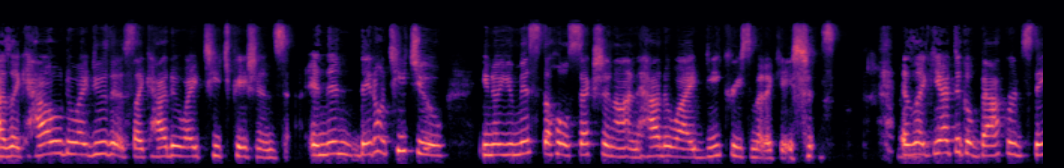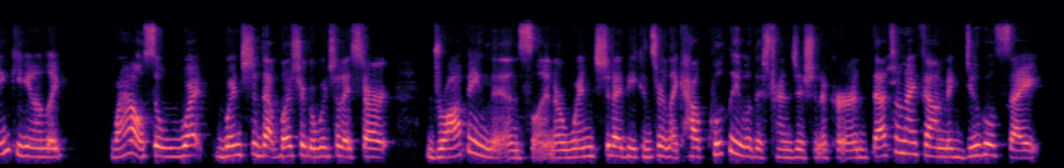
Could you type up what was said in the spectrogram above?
I was like, how do I do this? Like, how do I teach patients? And then they don't teach you. You know, you miss the whole section on how do I decrease medications it's like you have to go backwards thinking, know, like, wow, so what, when should that blood sugar, when should I start dropping the insulin or when should I be concerned? Like, how quickly will this transition occur? And that's when I found McDougall's site.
